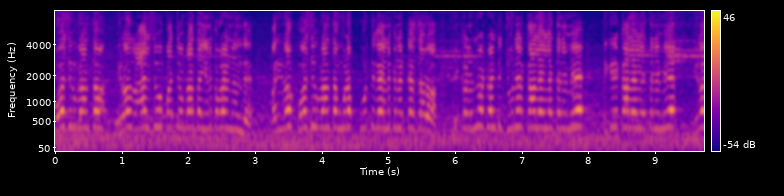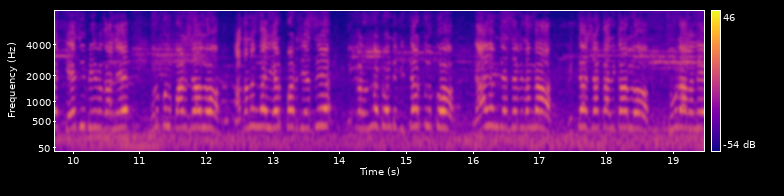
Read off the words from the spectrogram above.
కోసిక ప్రాంతం ఈరోజు రాయలసీమ పశ్చిమ ప్రాంతం వెనుకబడి ఉంది. మరి ఈరోజు కోసిక ప్రాంతం కూడా పూర్తిగా వెనక నెట్టేశారు. ఇక్కడ ఉన్నటువంటి జూనియర్ కాలేజీలు అయితేనేమి డిగ్రీ కాలేజీలు అయితేనేమి ఈరోజు కేజీబీవి కానీ గురుకుల పాఠశాలలు అదనంగా ఏర్పాటు చేసి ఇక్కడ ఉన్నటువంటి విద్యార్థులకు న్యాయం చేసే విధంగా విద్యాశాఖ అధికారులు చూడాలని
